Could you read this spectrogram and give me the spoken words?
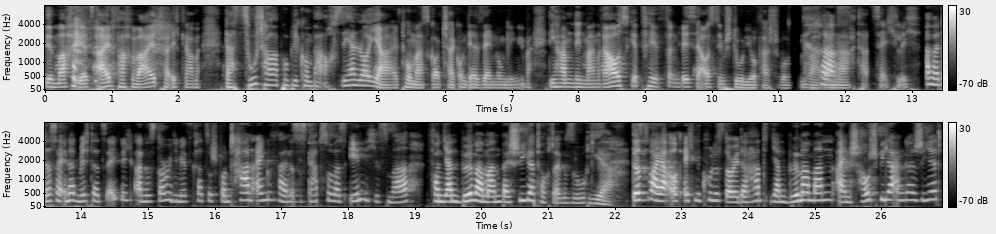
Wir machen jetzt einfach weiter. Ich glaube, das Zuschauerpublikum war auch sehr loyal Thomas Gottschalk und der Sendung gegenüber. Die haben den Mann rausgepfiffen, bis er aus dem Studio verschwunden war Krass. danach tatsächlich. Aber das erinnert mich tatsächlich an eine Story, die mir jetzt gerade so spontan eingefallen ist. Es gab so was ähnliches mal von Jan Böhmermann bei Schwiegertochter gesucht. Ja. Das war ja auch echt eine coole Story. Da hat Jan Böhmermann einen Schauspieler engagiert,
